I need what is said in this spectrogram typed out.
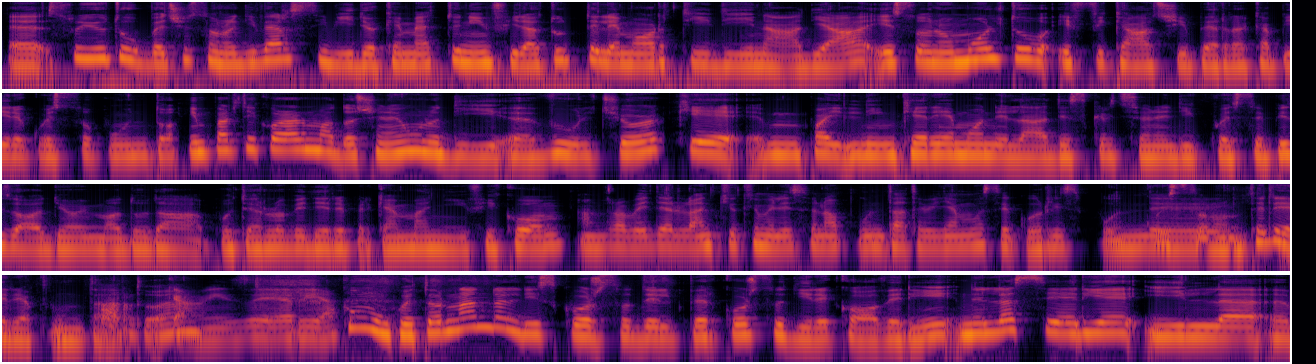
eh, su YouTube ci sono diversi video che mettono in fila tutte le morti di Nadia e sono molto efficaci per capire questo punto. In particolar modo ce n'è uno di eh, Vulture che mm, poi linkeremo nella descrizione di questo episodio in modo da poterlo vedere perché è magnifico. Andrò a vederlo anch'io che me le sono appuntate, vediamo se corrisponde. Questo non te l'eri appuntato, Porca eh? miseria. Comunque, tornando al discorso del percorso di recovery, nella serie il eh,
